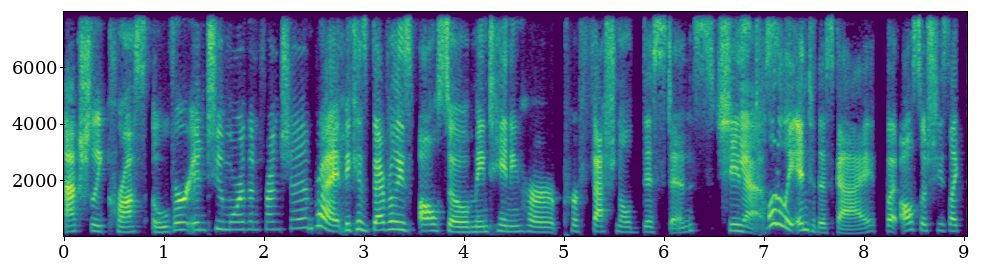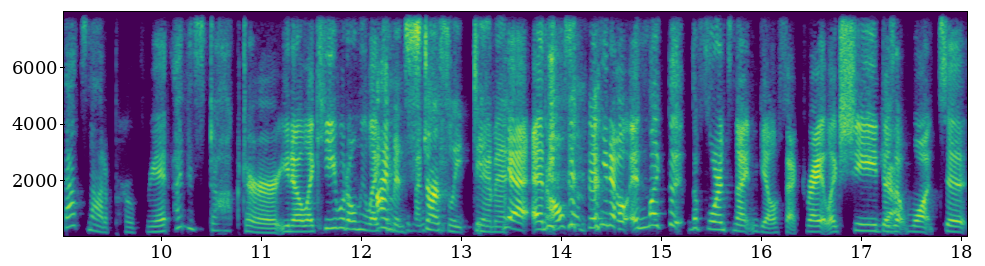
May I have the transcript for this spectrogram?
actually cross over into more than friendship. Right, because Beverly's also maintaining her professional distance. She's Yes. totally into this guy, but also she's like, that's not appropriate. I'm his doctor. You know, like he would only like I'm in Starfleet, damn it. Yeah, and also, you know, and like the the Florence Nightingale effect, right? Like she doesn't want to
